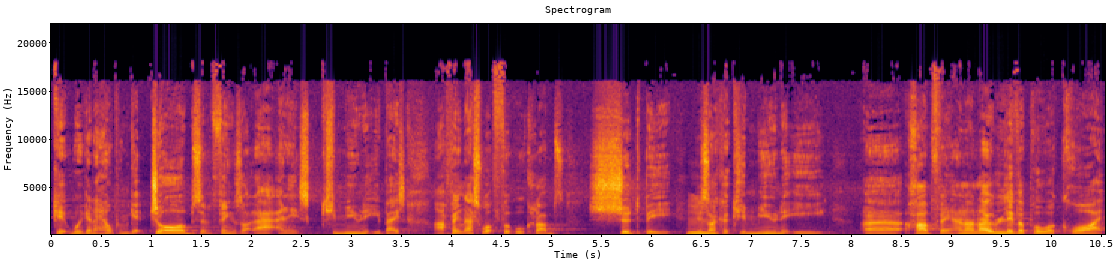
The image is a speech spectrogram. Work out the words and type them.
get we're going to help them get jobs and things like that and it's community based I think that's what football clubs should be. Mm. is like a community uh, hub thing. And I know Liverpool are quite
